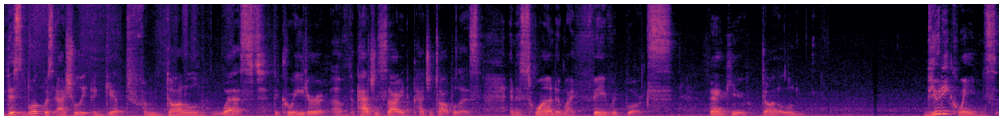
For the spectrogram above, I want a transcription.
This book was actually a gift from Donald West, the creator of the pageant side, Pageantopolis, and it's one of my favorite books. Thank you, Donald. Beauty Queens,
